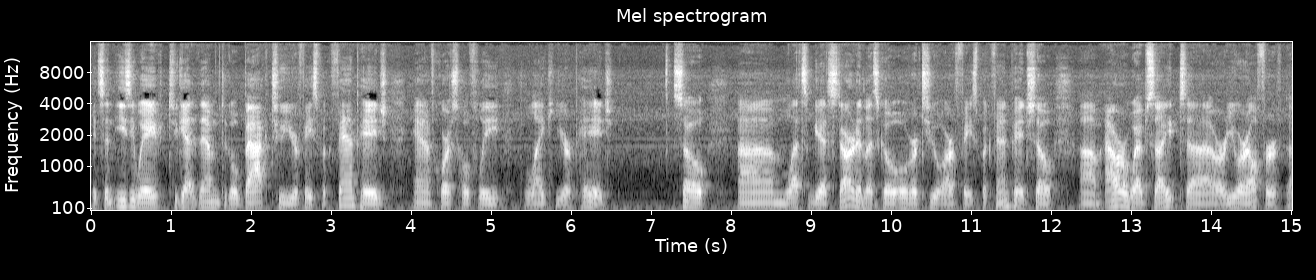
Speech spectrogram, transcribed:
it's an easy way to get them to go back to your Facebook fan page and of course hopefully like your page. So um, let's get started. Let's go over to our Facebook fan page. So um, our website uh, or URL for uh,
